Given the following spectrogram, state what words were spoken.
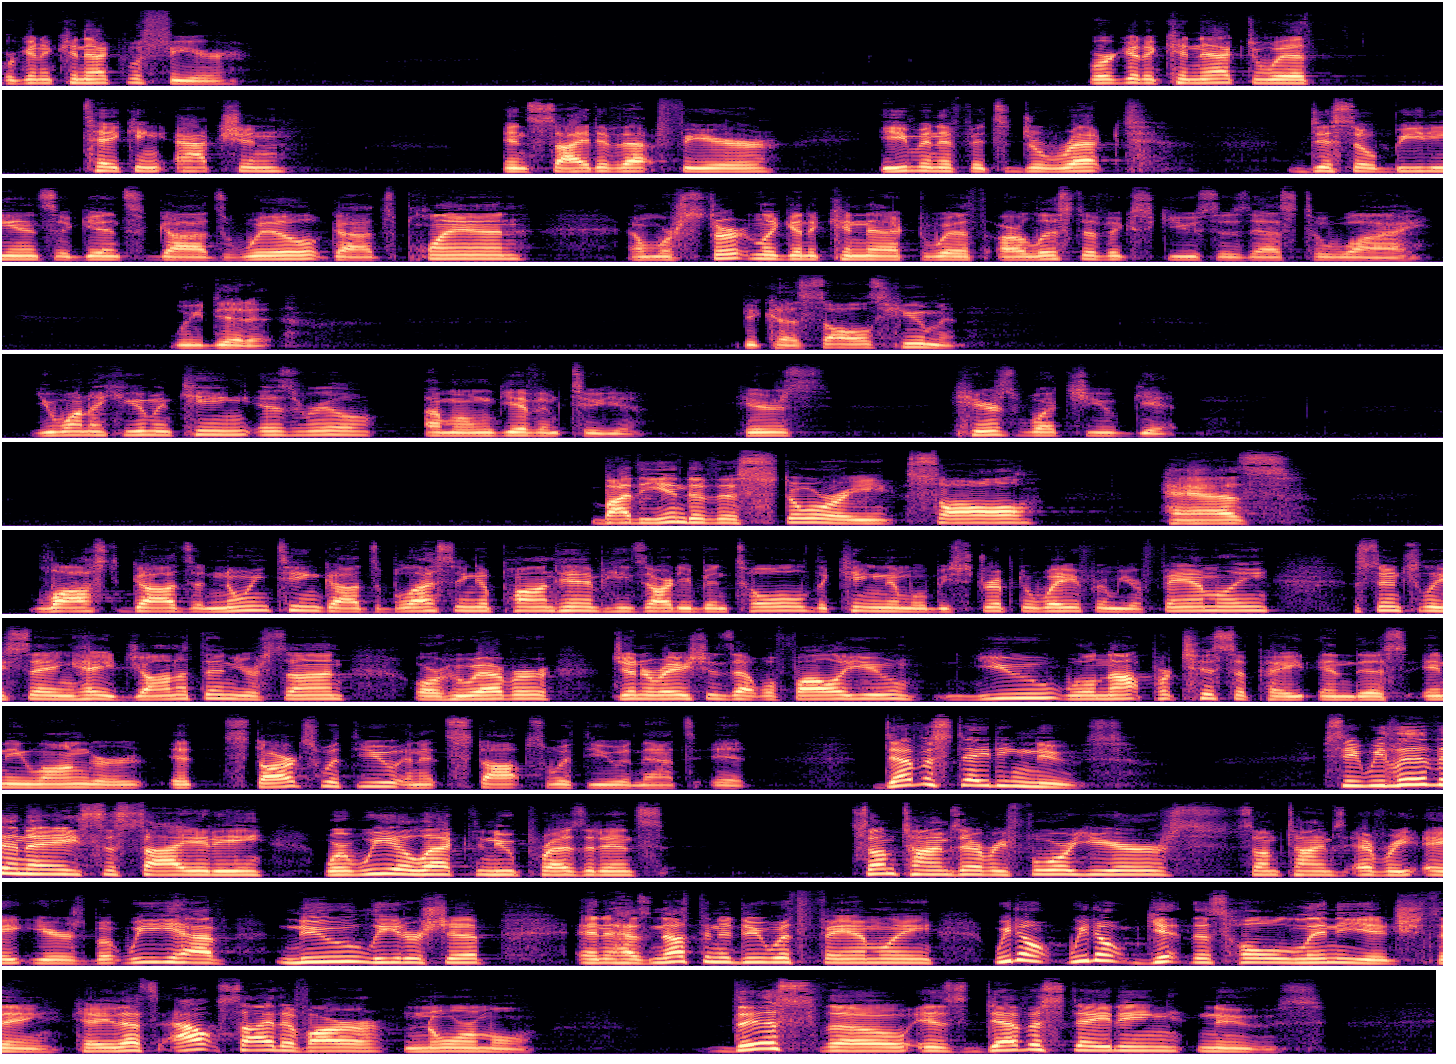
We're going to connect with fear. We're going to connect with taking action inside of that fear, even if it's direct disobedience against God's will, God's plan. And we're certainly going to connect with our list of excuses as to why we did it. Because Saul's human. You want a human king, Israel? I'm going to give him to you. Here's, here's what you get. By the end of this story, Saul has lost God's anointing, God's blessing upon him. He's already been told the kingdom will be stripped away from your family, essentially saying, Hey, Jonathan, your son, or whoever, generations that will follow you, you will not participate in this any longer. It starts with you and it stops with you, and that's it. Devastating news. See, we live in a society where we elect new presidents sometimes every four years, sometimes every eight years, but we have new leadership and it has nothing to do with family. We don't, we don't get this whole lineage thing, okay? That's outside of our normal. This, though, is devastating news.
